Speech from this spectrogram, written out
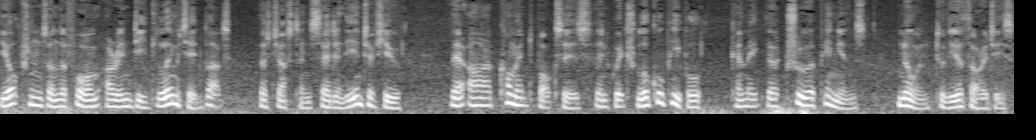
The options on the form are indeed limited, but, as Justin said in the interview, there are comment boxes in which local people can make their true opinions known to the authorities.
